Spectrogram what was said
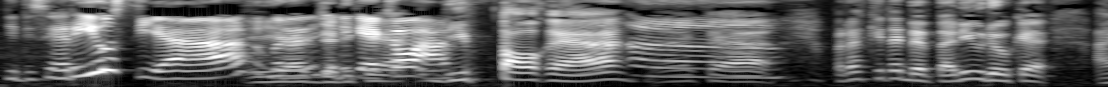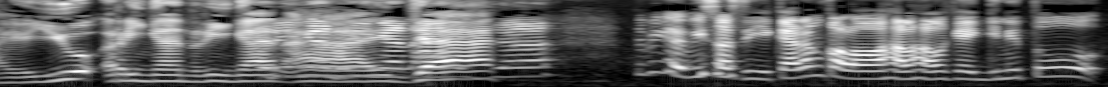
Jadi serius ya sebenarnya jadi, kayak, kelas. deep talk ya Heeh. kayak padahal kita dari tadi udah kayak ayo yuk ringan-ringan Ringan-ringan aja. Tapi nggak bisa sih. Kadang kalau hal-hal kayak gini tuh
